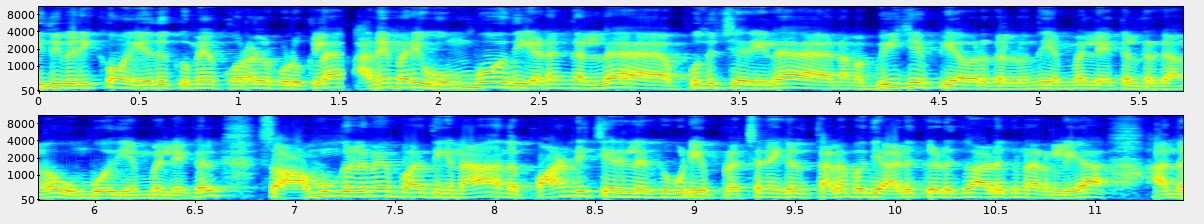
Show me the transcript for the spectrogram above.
இது வரைக்கும் எதுக்குமே குரல் கொடுக்கல. அதே மாதிரி ஒம்பது இடங்களில் புதுச்சேரியில் நம்ம பிஜேபி அவர்கள் வந்து எம்எல்ஏக்கள் இருக்காங்க. ஒம்பது எம்எல்ஏக்கள். ஸோ அவங்களுமே பார்த்தீங்கன்னா அந்த பாண்டிச்சேரியில் இருக்கக்கூடிய பிரச்சனைகள் தளபதி அடுக்கடுக்கு அடுக்குனார் இல்லையா? அந்த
